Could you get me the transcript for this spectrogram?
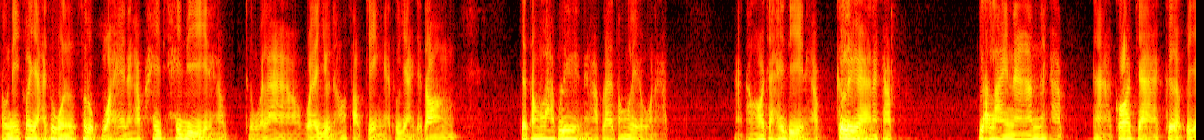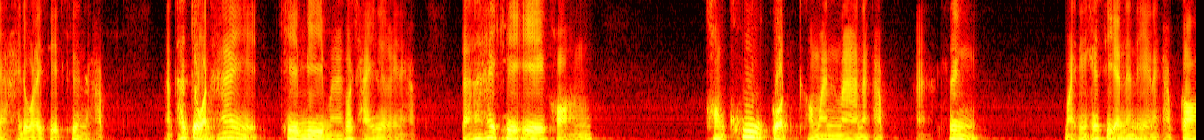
ตรงนี้ก็อยากให้ทุกคนสรุปไว้นะครับ ให้ให้ดีนะครับ ถึงเวลาเวลาอยู่ในห้องสอบจริงเนี่ยทุกอย่างจะต้องจะต้องราบรื่นนะครับ และต้องเร็วนะครับอ่าทางเขาจะให้ดีนะครับ เกลือนะครับ ละลายน้ำนะครับก็จะเกิดปฏิกิริยาไฮโดรไลซิสขึ้นนะครับ ถ้าโจทย์ให้ KB มาก็ใช้เลยนะครับ แต่ถ้าให้ KA ของของคู่กฎของมันมานะครับอ่าซึ่งหมายถึง HCN นั่นเองนะครับ ก็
